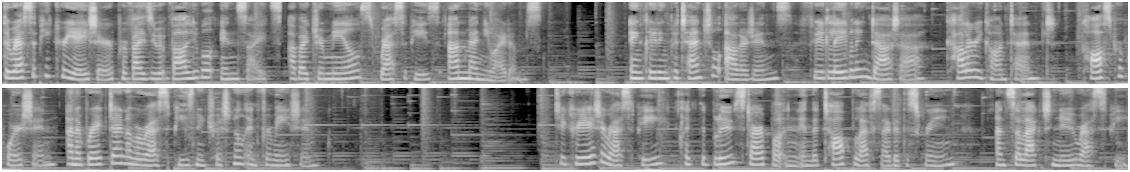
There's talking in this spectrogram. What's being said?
The Recipe Creator provides you with valuable insights about your meals, recipes, and menu items, including potential allergens, food labelling data, calorie content, cost proportion, and a breakdown of a recipe's nutritional information. To create a recipe, click the blue Start button in the top left side of the screen and select New Recipe.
